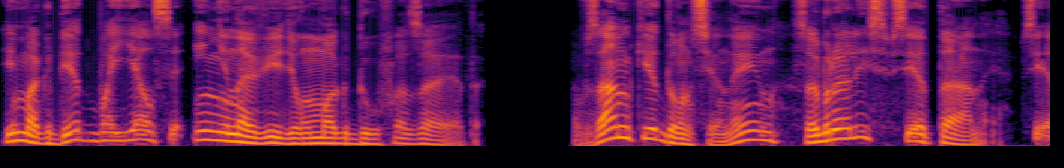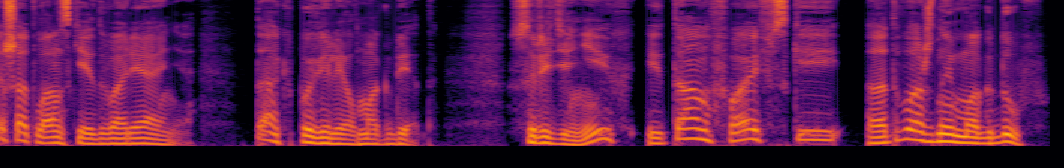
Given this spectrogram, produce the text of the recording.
и Макбет боялся и ненавидел Макдуфа за это. В замке Дон Синейн собрались все таны, все шотландские дворяне, так повелел Макбет. Среди них и Тан Файфский, отважный Макдуф,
